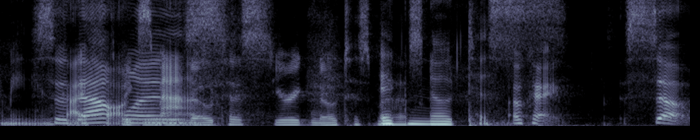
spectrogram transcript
I mean, so Guy that Fawkes was- mask. Ignotus, your Ignotus mask. Ignotus. Okay, so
